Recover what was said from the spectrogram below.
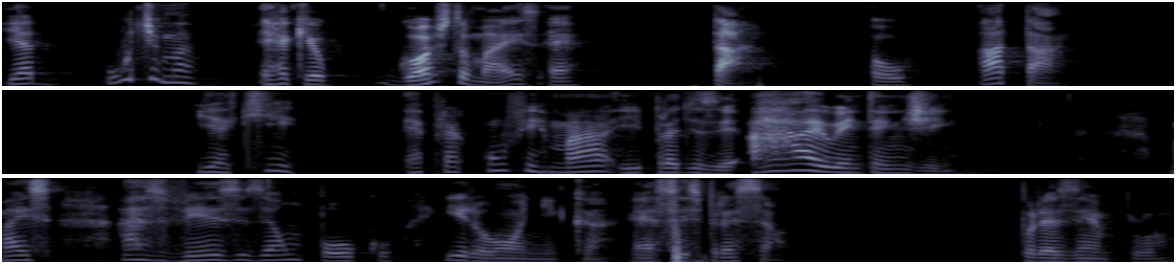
E a última é a que eu gosto mais, é tá ou ah tá. E aqui é para confirmar e para dizer, ah, eu entendi. Mas às vezes é um pouco irônica essa expressão. Por exemplo,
